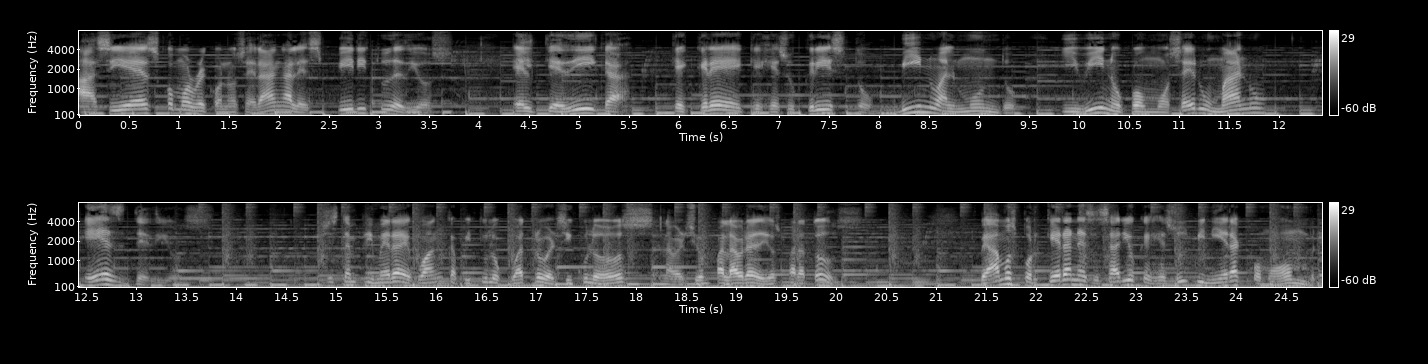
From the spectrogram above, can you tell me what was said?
Así es como reconocerán al Espíritu de Dios el que diga que cree que Jesucristo vino al mundo y vino como ser humano es de Dios. Eso está en Primera de Juan capítulo 4 versículo 2 en la versión Palabra de Dios para todos. Veamos por qué era necesario que Jesús viniera como hombre,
